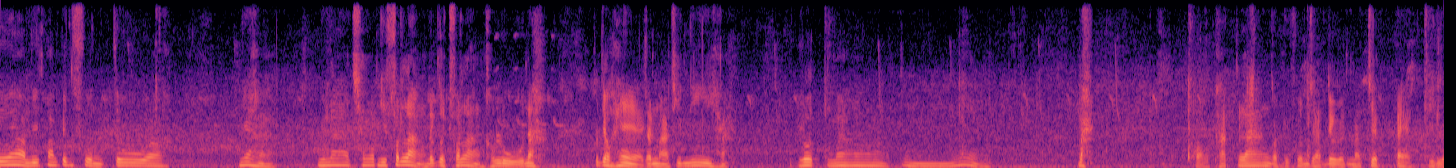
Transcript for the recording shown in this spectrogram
ยอะมีความเป็นส่วนตัว เนี่ยฮะไม่น่าชอบนี่ฝรั่งถ้าเกิดฝรั่งเขารู้นะก็จะแห่กันมาที่นี่ค่ะ รถมากอืมไปขอพักล่างก่อนทุกคนจะเดินมาเจ็ดแปดกิโล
